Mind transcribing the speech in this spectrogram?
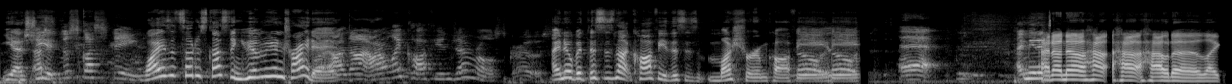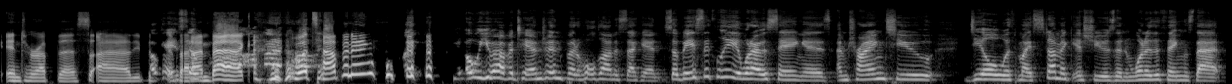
Yeah. She. That's disgusting. Why is it so disgusting? You haven't even tried it. Not, I don't like coffee in general. It's gross. I know, but this is not coffee. This is mushroom coffee. no, no. Eh. I mean, I don't know how how how to like interrupt this. Uh, Okay, but so- I'm back. What's happening? oh, you have a tangent, but hold on a second. So basically, what I was saying is, I'm trying to deal with my stomach issues, and one of the things that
